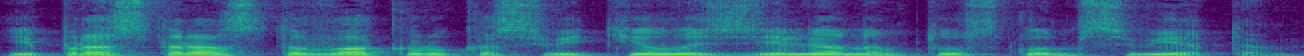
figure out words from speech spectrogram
и пространство вокруг осветилось зеленым тусклым светом.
